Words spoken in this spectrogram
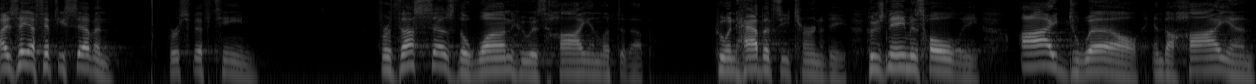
Isaiah 57, verse 15. For thus says the one who is high and lifted up, who inhabits eternity, whose name is holy. I dwell in the high and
